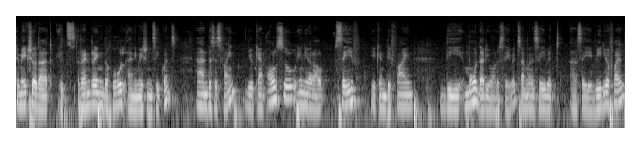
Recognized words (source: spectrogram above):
to make sure that it's rendering the whole animation sequence and this is fine. You can also in your out save, you can define the mode that you want to save it. So I'm going to save it as a video file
